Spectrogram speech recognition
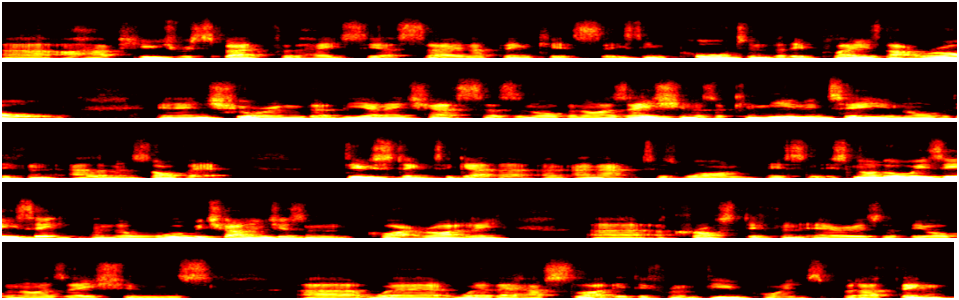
Uh, I have huge respect for the HCSA, and I think it's it's important that it plays that role in ensuring that the NHS as an organisation, as a community, and all the different elements of it do stick together and, and, act as one. It's it's not always easy, and there will be challenges, and quite rightly, uh, across different areas of the organisations uh, where where they have slightly different viewpoints. But I think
